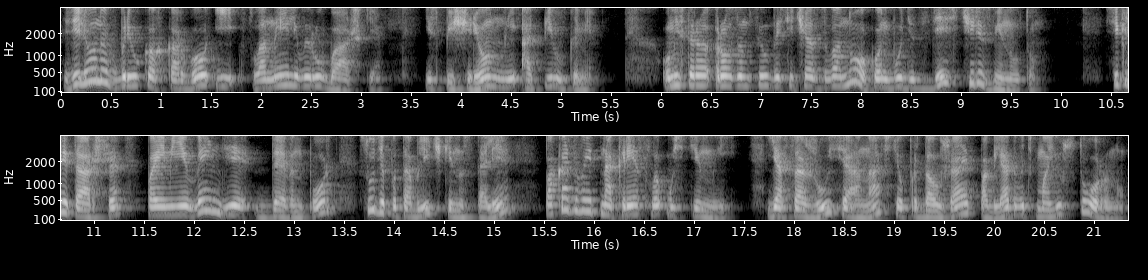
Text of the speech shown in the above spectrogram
зеленых брюках карго и фланелевой рубашке, испещренной опилками. У мистера Розенфилда сейчас звонок, он будет здесь через минуту. Секретарша по имени Венди Девенпорт, судя по табличке на столе, показывает на кресло у стены. Я сажусь, а она все продолжает поглядывать в мою сторону.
